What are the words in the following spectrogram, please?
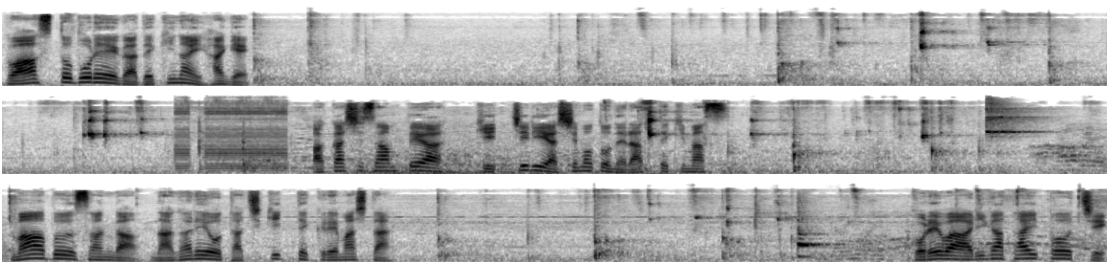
ファーストボレーができないハゲ。明石さんペアきっちり足元狙ってきます。マーブーさんが流れを断ち切ってくれました。これはありがたいポーチ。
